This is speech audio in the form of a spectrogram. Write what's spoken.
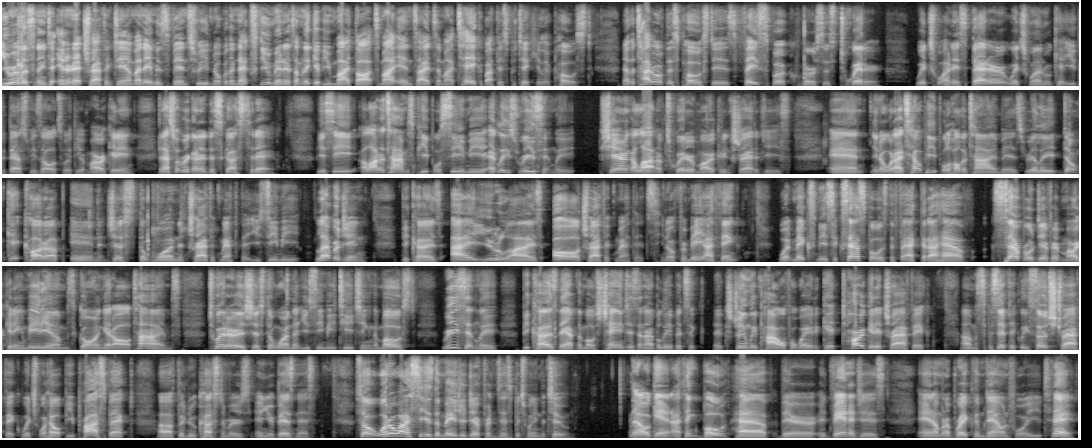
You are listening to Internet Traffic Jam. My name is Vince Reed, and over the next few minutes, I'm going to give you my thoughts, my insights, and my take about this particular post. Now, the title of this post is Facebook versus Twitter. Which one is better? Which one will get you the best results with your marketing? And that's what we're going to discuss today. You see, a lot of times people see me, at least recently, sharing a lot of Twitter marketing strategies. And you know what I tell people all the time is really don't get caught up in just the one traffic method that you see me leveraging because I utilize all traffic methods. You know, for me, I think what makes me successful is the fact that I have several different marketing mediums going at all times. Twitter is just the one that you see me teaching the most recently because they have the most changes, and I believe it's an extremely powerful way to get targeted traffic, um, specifically search traffic, which will help you prospect uh, for new customers in your business. So, what do I see as the major differences between the two? Now, again, I think both have their advantages, and I'm going to break them down for you today.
